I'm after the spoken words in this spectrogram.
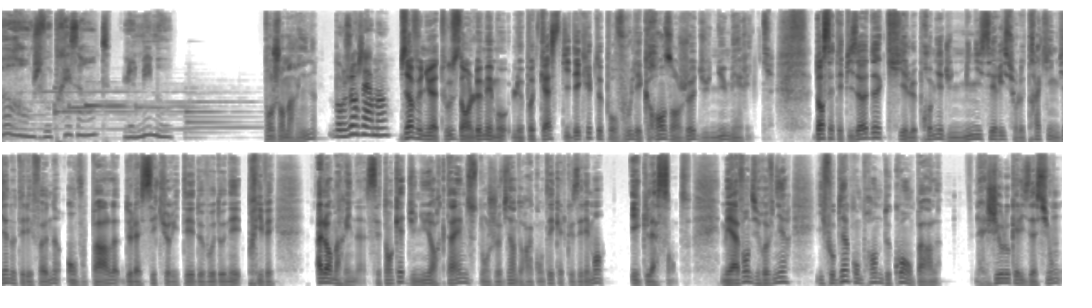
Orange vous présente le mémo. Bonjour Marine. Bonjour Germain. Bienvenue à tous dans Le Mémo, le podcast qui décrypte pour vous les grands enjeux du numérique. Dans cet épisode, qui est le premier d'une mini-série sur le tracking via nos téléphones, on vous parle de la sécurité de vos données privées. Alors Marine, cette enquête du New York Times dont je viens de raconter quelques éléments est glaçante. Mais avant d'y revenir, il faut bien comprendre de quoi on parle. La géolocalisation,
